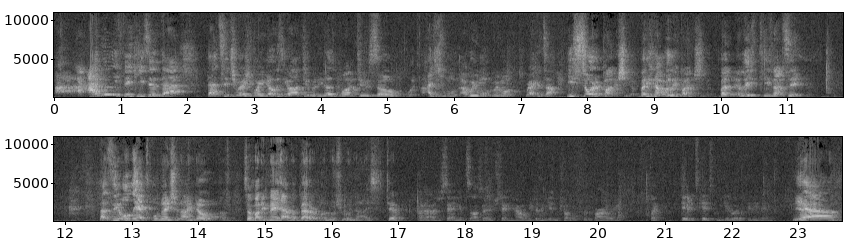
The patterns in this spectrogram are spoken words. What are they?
I, I really think he's in that that situation where he knows he ought to, but he doesn't want to. So I just won't. We won't. We won't reconcile. He's sort of punishing him, but he's not really punishing him. But at least he's not seeing. That's the only explanation I know of. Somebody may have a better one, which would be nice. Tim. Oh no, I was just saying it's also interesting how he doesn't get in trouble for the barley. Like David's kids can get away with anything. Yeah.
